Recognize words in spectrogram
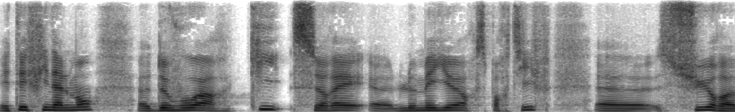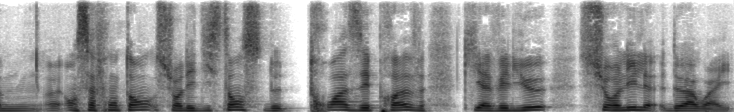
était finalement euh, de voir qui serait le meilleur sportif sur en s'affrontant sur les distances de trois épreuves qui avaient lieu sur l'île de Hawaï.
